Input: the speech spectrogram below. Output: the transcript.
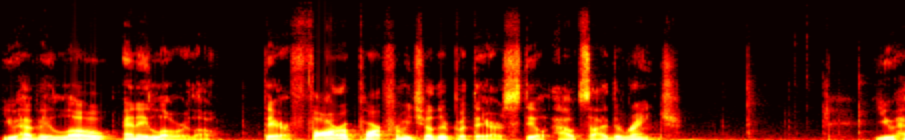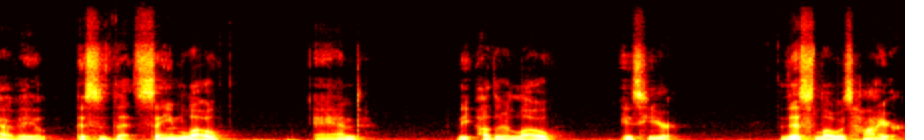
You have a low and a lower low. They are far apart from each other, but they are still outside the range. You have a, this is that same low and the other low is here. This low is higher.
